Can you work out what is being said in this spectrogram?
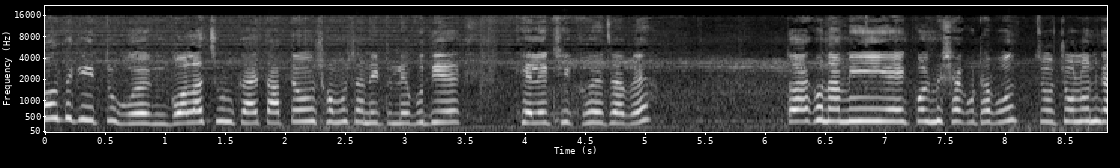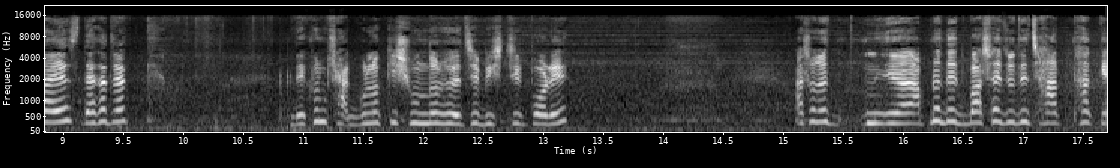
বলতে কি, একটু গলা চুলকায়, তাতেও সমস্যা নেই, একটু লেবু দিয়ে খেলে ঠিক হয়ে যাবে। তো এখন আমি কলমি শাক উঠাবো। চলুন গায়েস দেখা যাক। দেখুন, শাকগুলো কি সুন্দর হয়েছে বৃষ্টির পরে। আসলে আপনাদের বাসায় যদি ছাদ থাকে,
